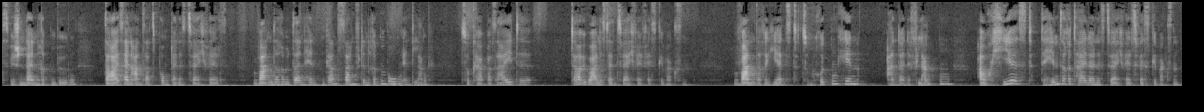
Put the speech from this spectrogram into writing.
zwischen deinen Rippenbögen. Da ist ein Ansatzpunkt deines Zwerchfells. Wandere mit deinen Händen ganz sanft den Rippenbogen entlang zur Körperseite, da überall ist dein Zwerchfell festgewachsen. Wandere jetzt zum Rücken hin, an deine Flanken. Auch hier ist der hintere Teil deines Zwerchfells festgewachsen.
